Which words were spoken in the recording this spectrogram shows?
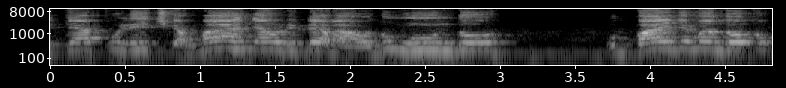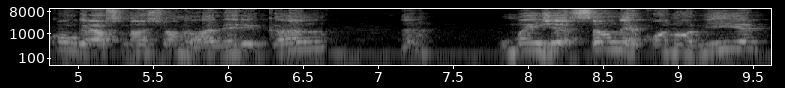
que tem a política mais neoliberal do mundo, o Biden mandou para o Congresso Nacional Americano né, uma injeção na economia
